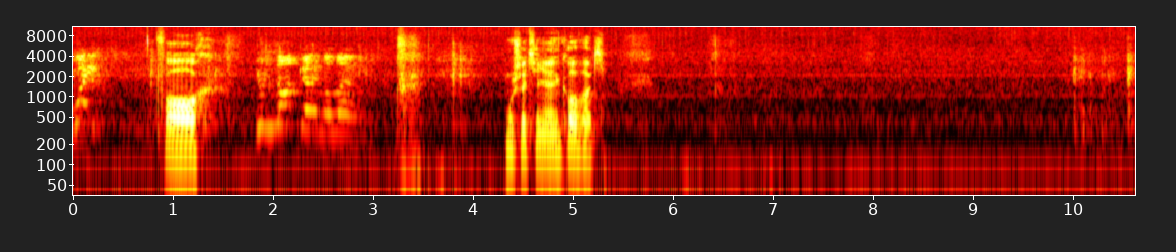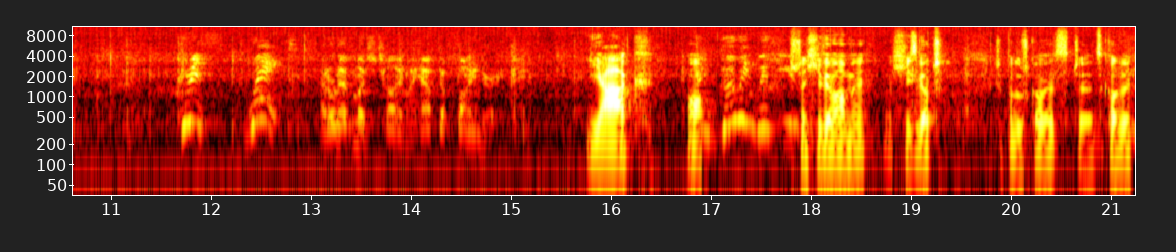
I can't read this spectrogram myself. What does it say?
Wait. Foch. Muszę cię niańkować. Jak? O, szczęśliwie mamy ślizgacz, poduszkowiec, czy cokolwiek.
